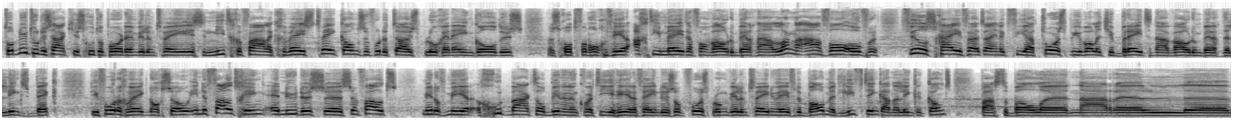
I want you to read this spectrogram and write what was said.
tot nu toe de zaakjes goed op orde. En Willem II is niet gevaarlijk geweest. Twee kansen voor de thuisploeg en één goal dus. Een schot van ongeveer 18 meter van Woudenberg na een lange aanval over veel schijven. Uiteindelijk via Torsby balletje breed naar Woudenberg, de linksback. Die vorige week nog zo in de fout ging. En nu dus uh, zijn fout min of meer goed maakt al binnen een kwartier. Heerenveen dus op voorsprong. Willem II nu even de bal met Liefdink aan de linkerkant. Paast de bal uh, naar uh,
